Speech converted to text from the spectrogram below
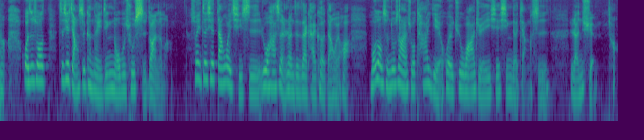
或者是说这些讲师可能已经挪不出时段了嘛，所以这些单位其实如果他是很认真在开课单位的话，某种程度上来说，他也会去挖掘一些新的讲师人选。好，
